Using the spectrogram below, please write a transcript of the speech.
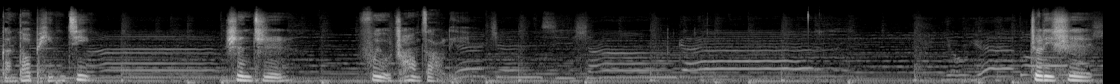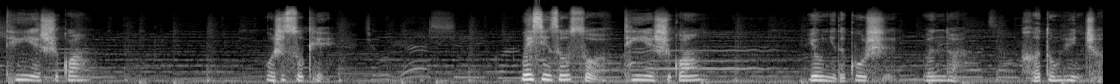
感到平静，甚至富有创造力。这里是听夜时光，我是苏 K。微信搜索“听夜时光”，用你的故事温暖河东运城。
